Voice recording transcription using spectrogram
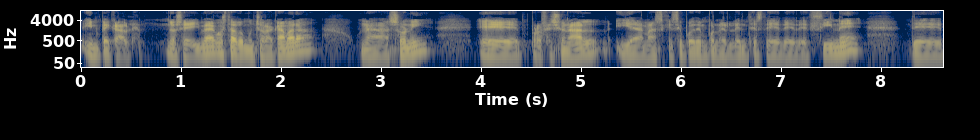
impecable. No sé, y me ha costado mucho la cámara, una Sony eh, profesional y además que se pueden poner lentes de, de, cine, de,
